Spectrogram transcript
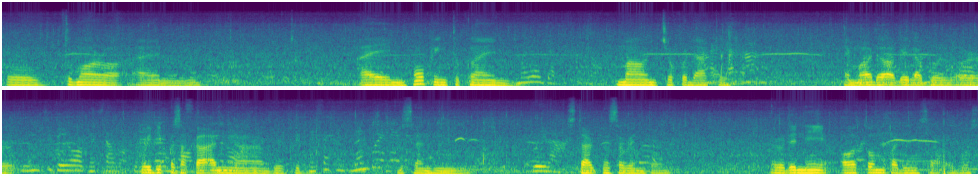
So, tomorrow I'm I'm hoping to climb Mount Chokodake. Ay mo daw available or pwede pa sakaan nga bukid. Bisan start na sa winter. Pero din hi autumn pa din sa ubos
